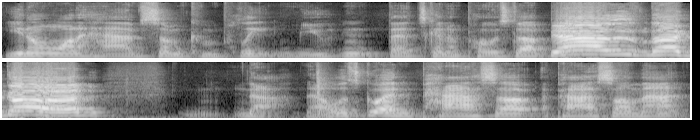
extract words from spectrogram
You don't want to have some complete mutant that's going to post up, yeah, this is not good. Nah, now let's go ahead and pass up, pass on that.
